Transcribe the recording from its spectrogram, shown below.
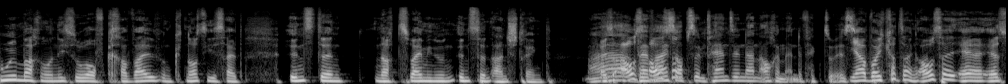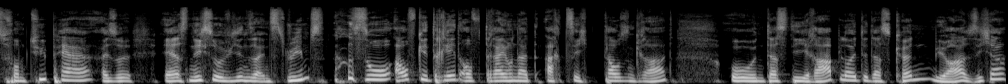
cool machen und nicht so auf Krawall und Knossi ist halt instant, nach zwei Minuten instant anstrengend. Also Ah, aus- wer weiß, ob es im Fernsehen dann auch im Endeffekt so ist. Ja, wollte ich gerade sagen, außer er, er ist vom Typ her, also er ist nicht so wie in seinen Streams, so aufgedreht auf 380.000 Grad. Und dass die Raab-Leute das können, ja, sicher.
